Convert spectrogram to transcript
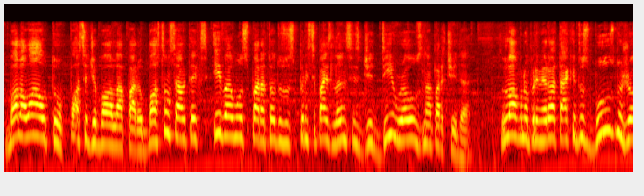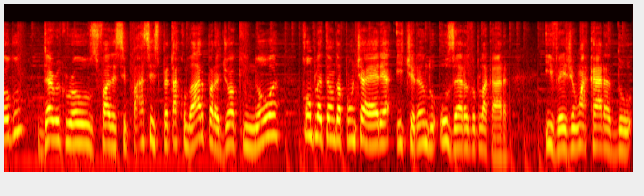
Bola ao alto, posse de bola para o Boston Celtics e vamos para todos os principais lances de D-Rose na partida. Logo no primeiro ataque dos Bulls no jogo, Derrick Rose faz esse passe espetacular para Joakim Noah, completando a ponte aérea e tirando o zero do placar e vejam a cara do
